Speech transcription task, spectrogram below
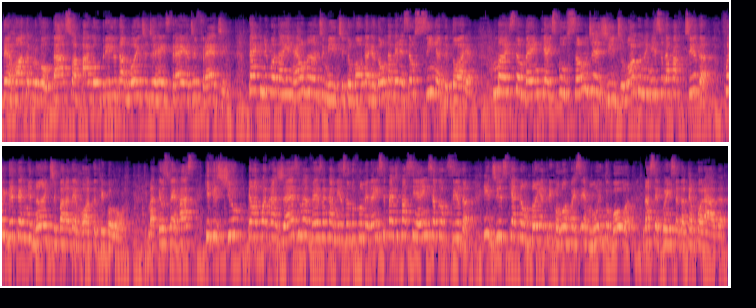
Derrota pro Voltaço apaga o brilho da noite de reestreia de Fred. Técnico Odair Helman admite que o Volta Redonda mereceu sim a vitória, mas também que a expulsão de Egídio logo no início da partida foi determinante para a derrota tricolor. Matheus Ferraz que vestiu pela quadragésima vez a camisa do Fluminense, pede paciência à torcida e diz que a campanha tricolor vai ser muito boa na sequência da temporada.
